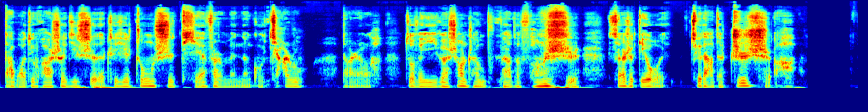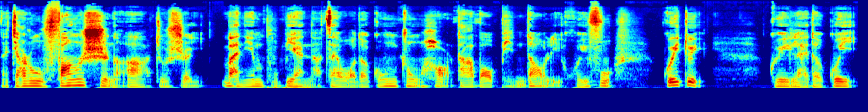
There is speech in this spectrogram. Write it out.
大宝对话设计师的这些忠实铁粉们能够加入。当然了，作为一个上传股票的方式，算是给我最大的支持啊。那加入方式呢？啊，就是万年不变的，在我的公众号大宝频道里回复“归队”，归来的归。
